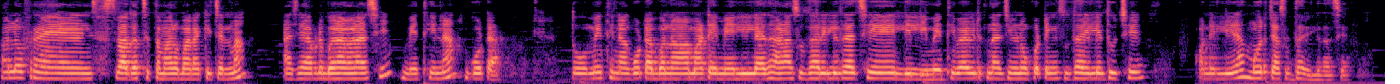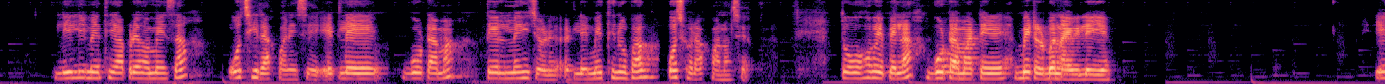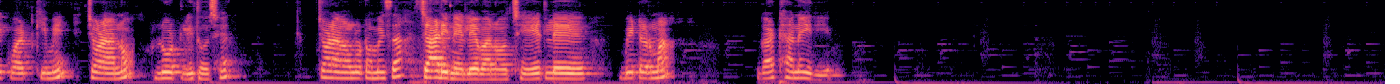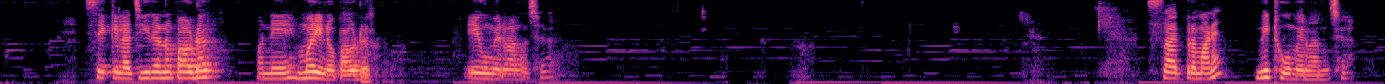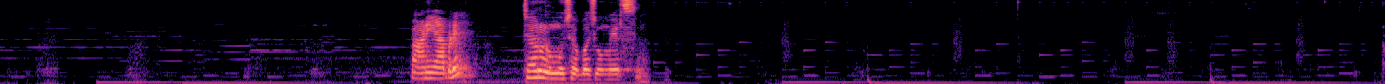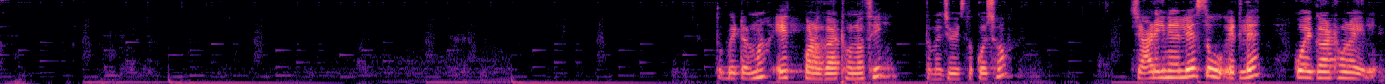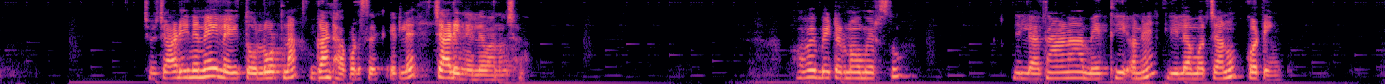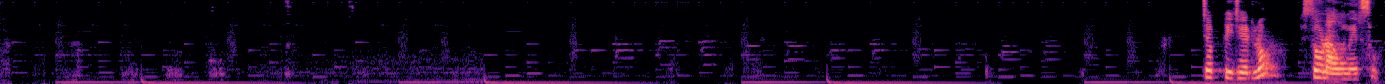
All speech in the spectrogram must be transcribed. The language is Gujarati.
હેલો ફ્રેન્ડ્સ સ્વાગત છે તમારું મારા કિચનમાં આજે આપણે બનાવવાના છીએ મેથીના ગોટા. તો મેથીના ગોટા બનાવવા માટે મેં લીલા ધાણા સુધારી લીધા છે, લીલી મેથી આવી રીતના ઝીણું કટિંગ સુધારી લીધું છે અને લીલા મરચાં સુધારી લીધા છે. લીલી મેથી આપણે હંમેશા ઓછી રાખવાની છે, એટલે ગોટામાં તેલ નહીં ચડે, એટલે મેથીનો ભાગ ઓછો રાખવાનો છે. તો હવે પહેલાં ગોટા માટે બેટર બનાવી લઈએ. એક વાટકી મેં ચણાનો લોટ લીધો છે. ચણાનો લોટ હંમેશા ચાળીને લેવાનો છે એટલે બેટરમાં ગાંઠા નહીં રહે શેકેલા જીરાનો પાવડર અને મરીનો પાવડર એ ઉમેરવાનો છે. સ્વાદ પ્રમાણે મીઠું ઉમેરવાનું છે. પાણી આપણે જરૂર મુજબ જ ઉમેરશું. તો બેટરમાં એક પણ ગાંઠો નથી, તમે જોઈ શકો છો. ચાળીને લેશું એટલે કોઈ ગાંઠો નહીં લે. જો ચાળીને નહીં લઈ તો લોટના ગાંઠા પડશે એટલે ચાળીને લેવાનો છે. હવે બેટરમાં ઉમેરશું. લીલા ધાણા, મેથી અને લીલા મરચાંનું કટિંગ. ચપટી જેટલો સોડા ઉમેરશું.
